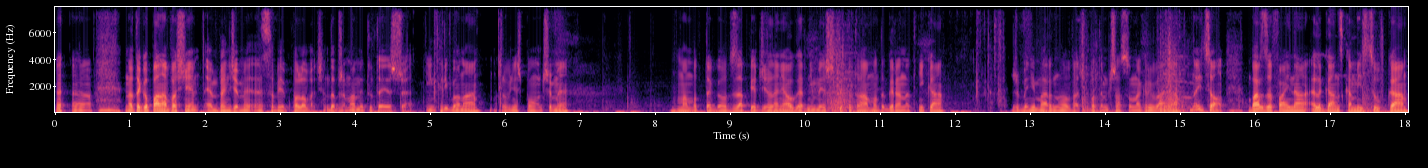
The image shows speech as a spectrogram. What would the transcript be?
Na tego pana właśnie będziemy sobie polować. Dobrze, mamy tutaj jeszcze Inkribona, również połączymy. Mam od tego od zapierdzielenia, ogarnimy jeszcze tylko to ammo do granatnika, żeby nie marnować potem czasu nagrywania. No i co? Bardzo fajna, elegancka miejscówka.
